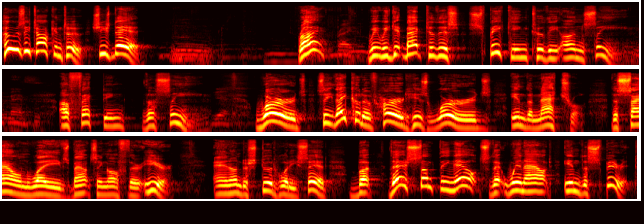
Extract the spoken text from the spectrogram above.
Who's he talking to? She's dead. Right? right. We, we get back to this speaking to the unseen. Affecting the scene. Words, see, they could have heard his words in the natural the sound waves bouncing off their ear and understood what he said. But there's something else that went out in the spirit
